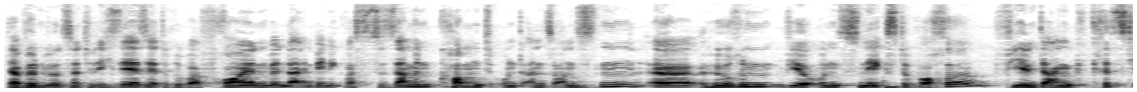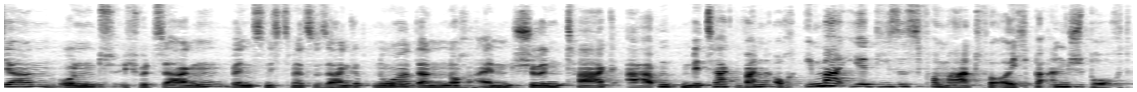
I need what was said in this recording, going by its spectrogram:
Da würden wir uns natürlich sehr, sehr drüber freuen, wenn da ein wenig was zusammenkommt. Und ansonsten äh, hören wir uns nächste Woche. Vielen Dank, Christian. Und ich würde sagen, wenn es nichts mehr zu sagen gibt, nur dann noch einen schönen Tag, Abend, Mittag, wann auch immer ihr dieses Format für euch beansprucht.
